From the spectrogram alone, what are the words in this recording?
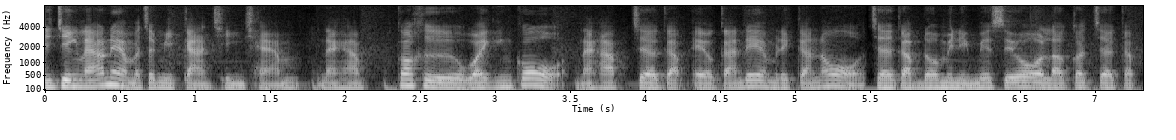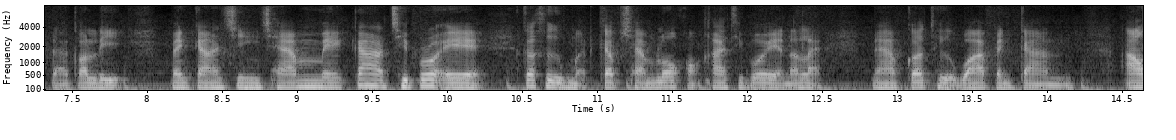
จริงๆ แล้วเนี่ยมันจะมีการชิงแชมป์นะครับ ก็คือไวกิงโก้นะครับเจอกับเอลการเดอเมริกาโนเจอกับโดมินิกเมซิโอแล้วก็เจอกับดากอลีเป็นการชิงแชมป์เมกา Triple A ก็คือเหมือนกับแชมป์โลกของค่าย Triple A นั่นแหละนะครับก็ถือว่าเป็นการเอา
